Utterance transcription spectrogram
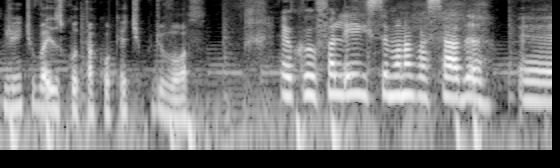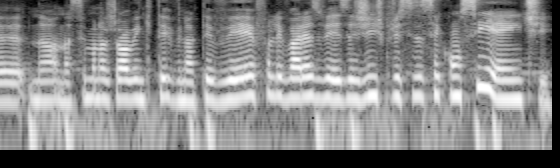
a gente vai escutar qualquer tipo de voz. É o que eu falei semana passada é, na, na semana jovem que teve na TV. Eu falei várias vezes. A gente precisa ser consciente.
